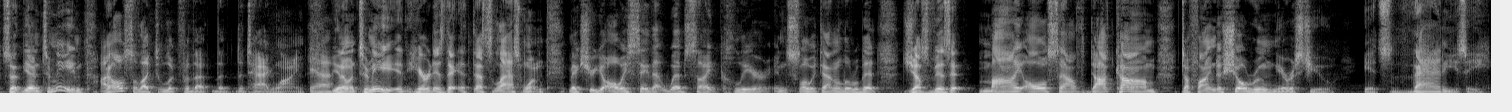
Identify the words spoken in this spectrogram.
So, you know, to me, I also like to look for the the, the tagline. Yeah. you know, and to me, it, here it is. That, that's the last one. Make sure you always say that website clear and slow it down a little bit. Just visit myallsouth.com to find a showroom nearest you. It's that easy,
